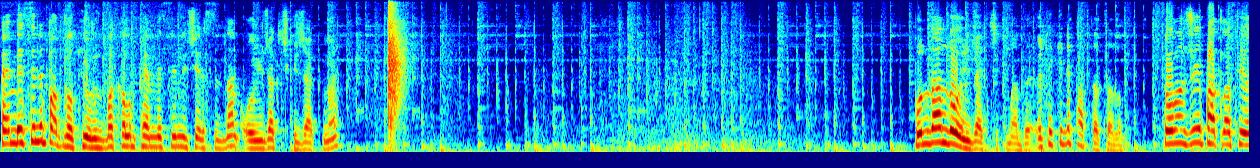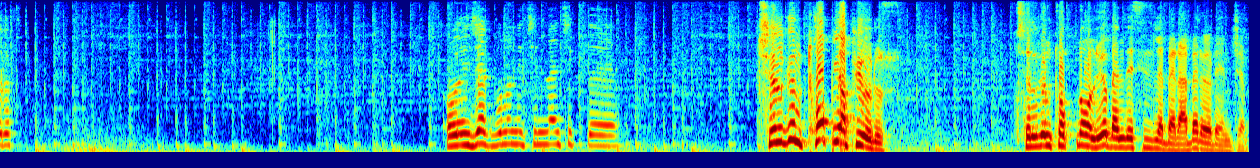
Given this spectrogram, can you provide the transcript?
Pembesini patlatıyoruz. Bakalım pembesinin içerisinden oyuncak çıkacak mı? Bundan da oyuncak çıkmadı. Ötekini patlatalım. Sonuncuyu patlatıyoruz. Oyuncak bunun içinden çıktı. Çılgın top yapıyoruz. Çılgın top ne oluyor? Ben de sizle beraber öğreneceğim.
